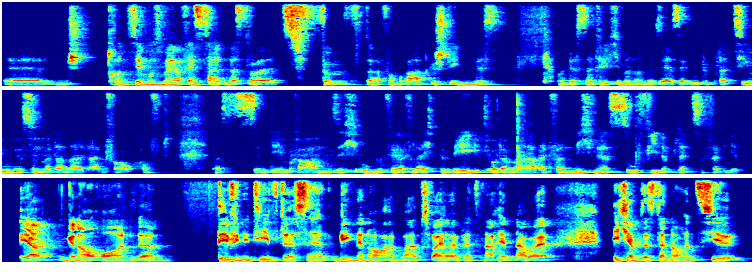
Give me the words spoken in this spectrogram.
äh, trotzdem muss man ja festhalten, dass du als Fünfter vom Rad gestiegen bist und das natürlich immer noch eine sehr, sehr gute Platzierung ist und man dann halt einfach auch hofft, dass es in dem Rahmen sich ungefähr vielleicht bewegt oder man einfach nicht mehr so viele Plätze verliert. Ja, genau. Und ähm, definitiv, das äh, ging dann auch an zwei, drei Plätze nach hinten, aber ich habe das dann noch ins Ziel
